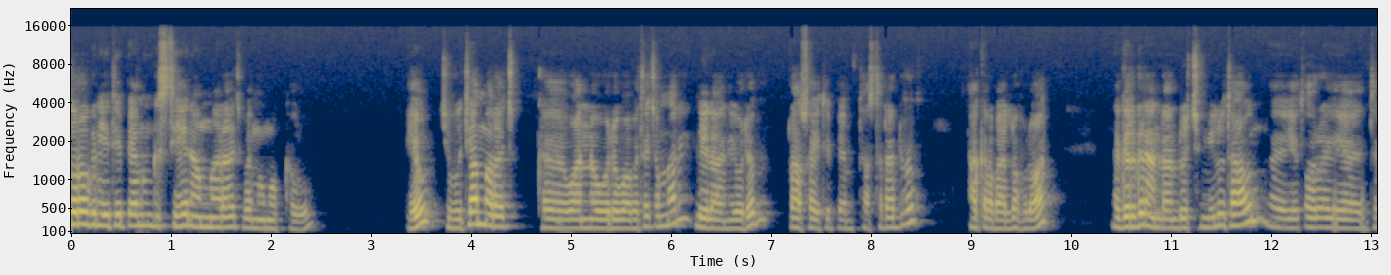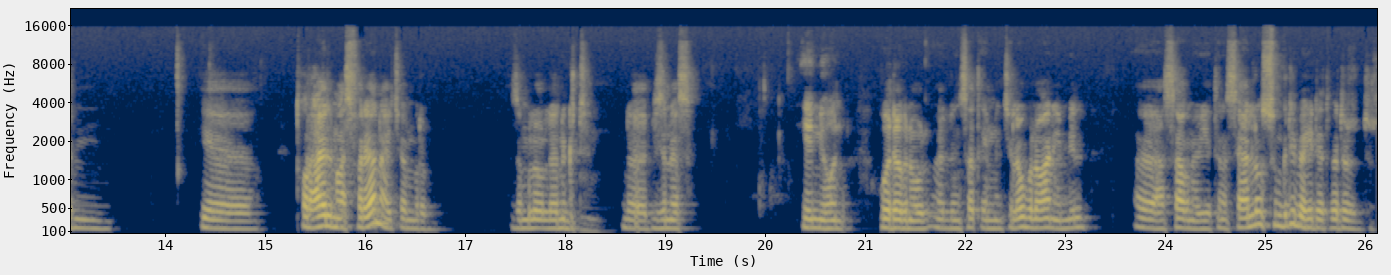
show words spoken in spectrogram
ዞሮ ግን የኢትዮጵያ መንግስት ይሄን አማራጭ በመሞከሩ ይኸው ጅቡቲ አማራጭ ከዋናው ወደቧ በተጨማሪ ሌላ ወደብ ራሷ ኢትዮጵያ የምታስተዳድረው አቅርባለሁ ብለዋል። ነገር ግን አንዳንዶች የሚሉት አሁን የጦር ኃይል ማስፈሪያን አይጨምርም፣ ዝም ብሎ ለንግድ ለቢዝነስ የሚሆን ወደብ ነው ልንሰጥ የምንችለው ብለዋን የሚል ሀሳብ ነው እየተነሳ ያለው። እሱ እንግዲህ በሂደት በድርድር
